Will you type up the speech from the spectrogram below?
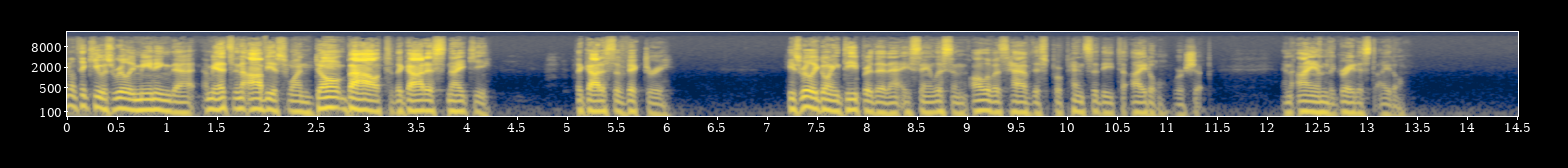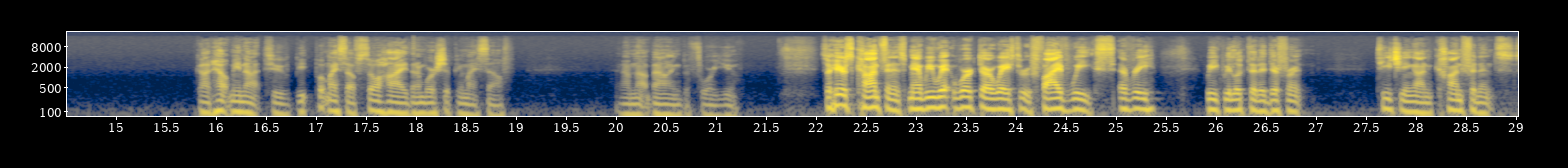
I don't think he was really meaning that. I mean, it's an obvious one. Don't bow to the goddess Nike, the goddess of victory. He's really going deeper than that. He's saying, listen, all of us have this propensity to idol worship, and I am the greatest idol. God, help me not to be, put myself so high that I'm worshiping myself and I'm not bowing before you. So here's confidence, man. We worked our way through five weeks. Every week we looked at a different teaching on confidence.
